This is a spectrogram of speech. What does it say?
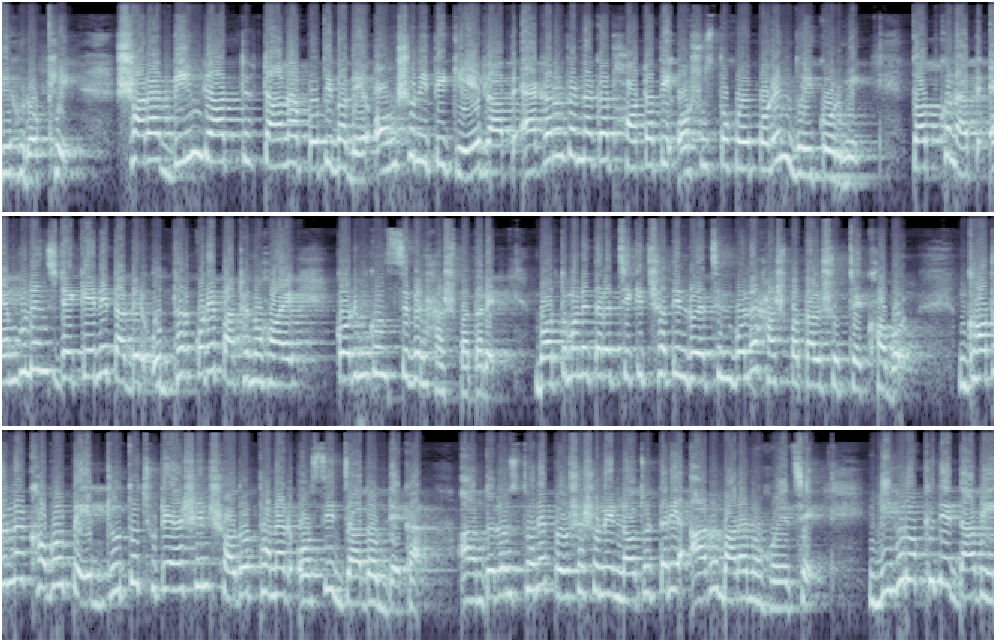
গৃহরক্ষী। সারা দিন রাত টানা প্রতিবাদে অংশ নিতে গিয়ে রাত এগারোটা নাগাদ হঠাৎই অসুস্থ হয়ে পড়েন দুই কর্মী। তৎক্ষণাৎ অ্যাম্বুলেন্স ডেকে এনে তাদের উদ্ধার করে পাঠানো হয় করিমগঞ্জ সিভিল হাসপাতালে। বর্তমানে তারা চিকিৎসাধীন রয়েছেন বলে হাসপাতাল সূত্রে খবর। ঘটনার খবর পেয়ে দ্রুত ছুটে আসেন সদর থানার ওসি যাদব ডেকা। আন্দোলনস্থলে প্রশাসনের নজরদারি আরও বাড়ানো হয়েছে। গৃহরক্ষীদের দাবি,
